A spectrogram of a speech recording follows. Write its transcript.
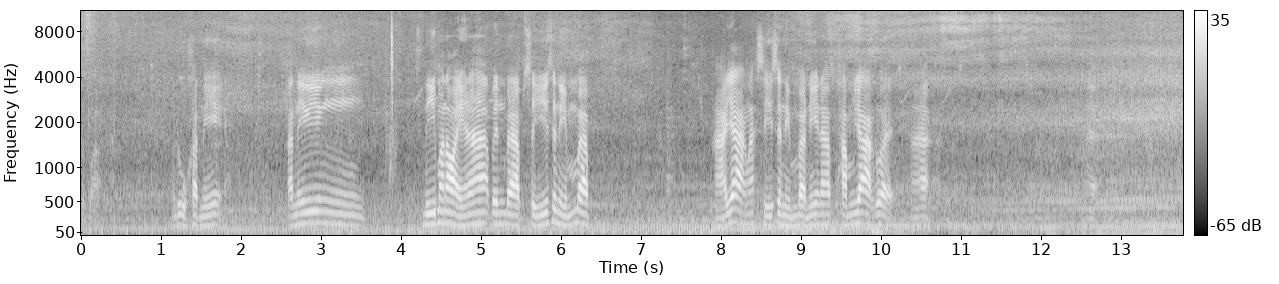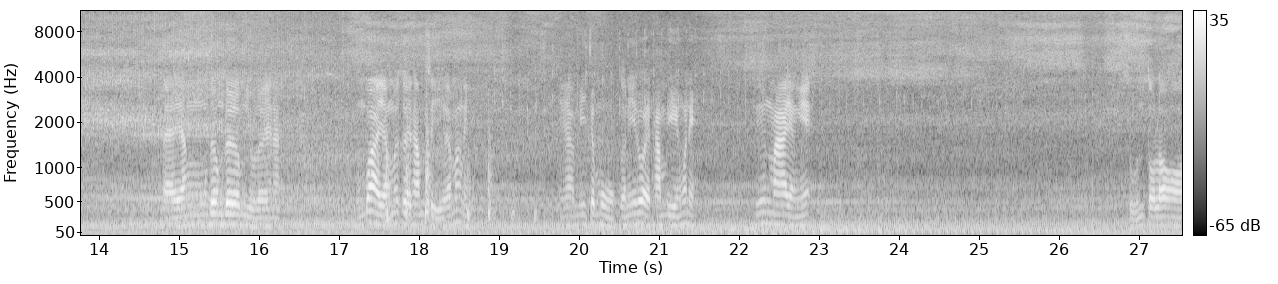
สบายมาดูคันนี้ คันนี้ยิ่งดีมาหน่อยนะฮะ เป็นแบบสีสนิมแบบ หายากนะสีสนิมแบบนี้นะครับทำยากด้วยนะฮะแต่ยังเดิมๆอยู่เลยนะผมว่ายังไม่เคยทำสีแล้วมั้งนี่นี่ครับมีจมูกตัวนี้ด้วยทำเองวะนี่นี่มันมาอย่างนี้ ศูนย์ตัวละออ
